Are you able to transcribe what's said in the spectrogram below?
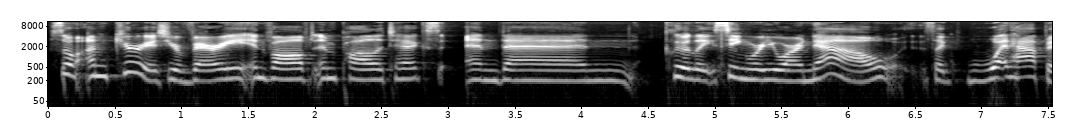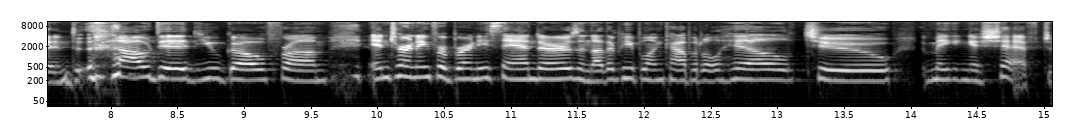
So I'm curious, you're very involved in politics, and then clearly seeing where you are now, it's like, what happened? How did you go from interning for Bernie Sanders and other people in Capitol Hill to making a shift?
